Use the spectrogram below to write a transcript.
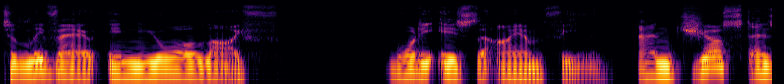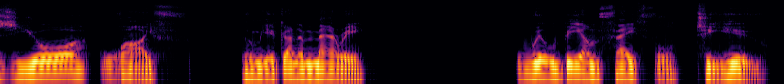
to live out in your life what it is that I am feeling. And just as your wife, whom you're going to marry, will be unfaithful to you,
